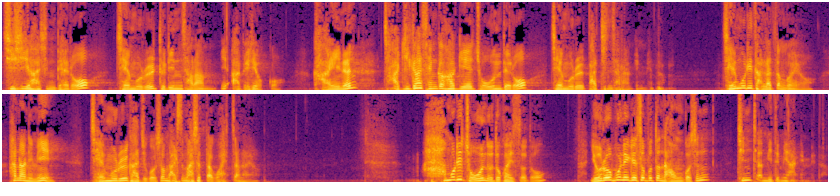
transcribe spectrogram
지시하신 대로 제물을 드린 사람이 아벨이었고 가인은 자기가 생각하기에 좋은 대로 제물을 바친 사람입니다. 제물이 달랐던 거예요. 하나님이 제물을 가지고서 말씀하셨다고 했잖아요. 아무리 좋은 의도가 있어도 여러분에게서부터 나온 것은 진짜 믿음이 아닙니다.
